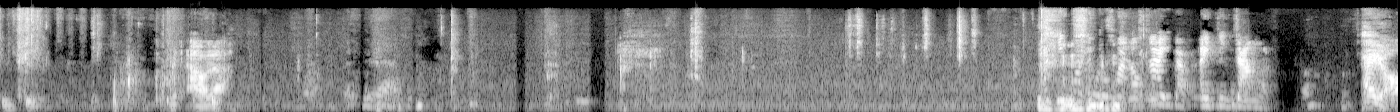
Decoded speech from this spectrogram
จริงๆไม่เอาละ เมื่อกี้พอดูลงมาแล้วไอแบบไอจริงจังอะใช่เหรอ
